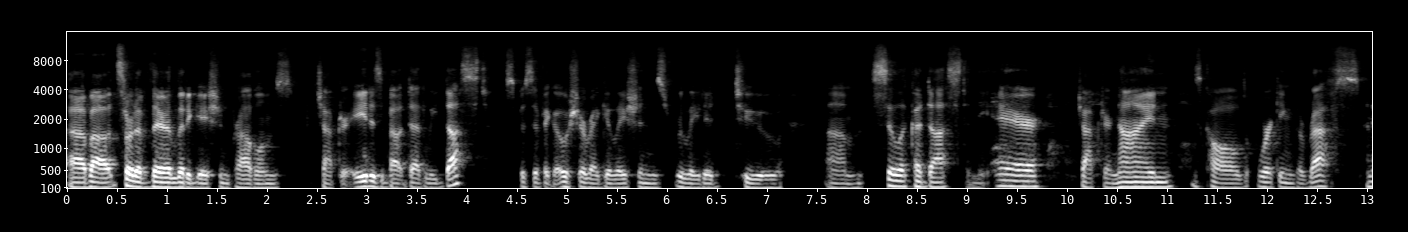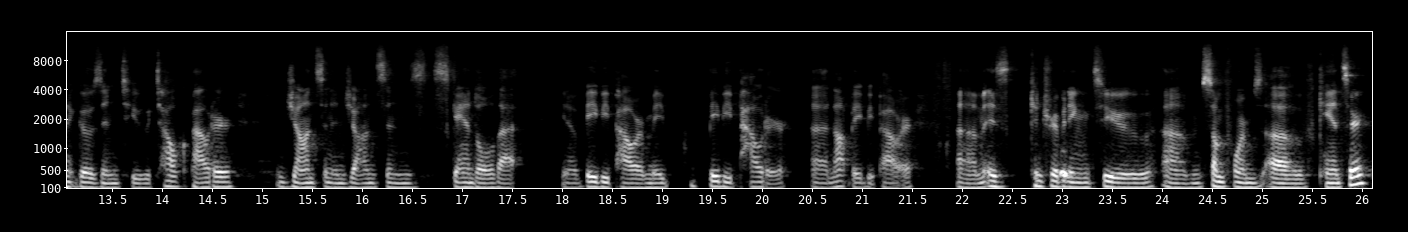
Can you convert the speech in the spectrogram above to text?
about sort of their litigation problems. Chapter eight is about deadly dust, specific OSHA regulations related to um, silica dust in the air. Chapter nine is called "Working the Refs," and it goes into talc powder, Johnson and Johnson's scandal that you know baby power, may, baby powder, uh, not baby power, um, is contributing to um, some forms of cancer.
